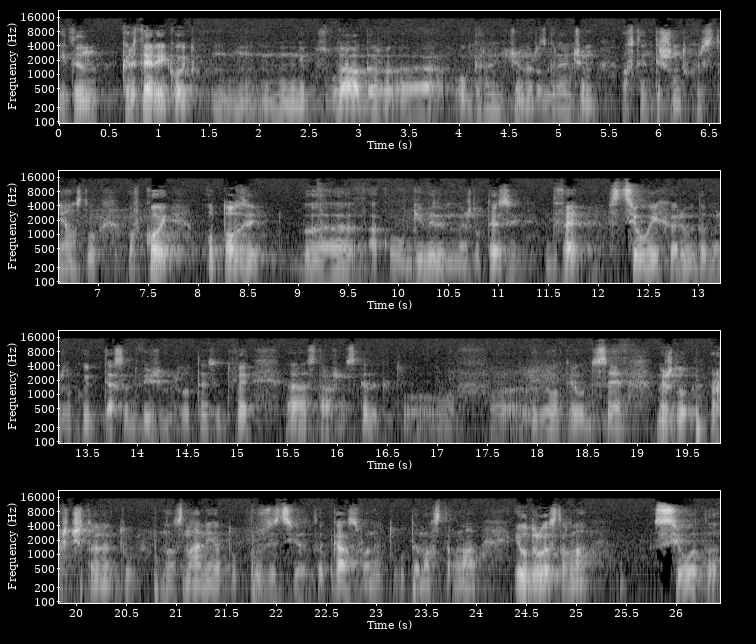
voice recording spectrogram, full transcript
един критерий, който ни позволява да отграничим и разграничим автентичното християнство, в кой от този ако ги видим между тези две, Сцила и Харибда, между които тя се движи, между тези две страшни скъди, като в Вавилната и Одисея, между разчитането на знанието, позицията, казването от една страна и от друга страна силата,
